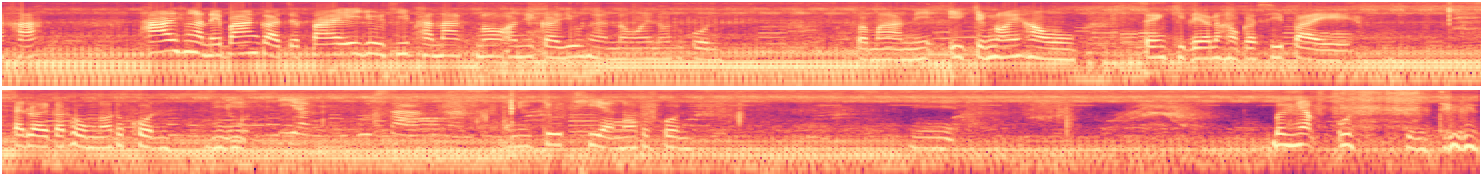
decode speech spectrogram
นะคะ ถ้าเหือนในบ้านก็จะไต้อยู่ที่พนักเนาะอันนี้ก็อยู่เหือนน้อยเนาะทุกคน ประมาณนี้อีกจังน้อยเฮาแต่งกินแล้วนะเฮาก็สิไป ไปลอยกระทงเนาะทุกคนนี่เทียนบูชาของนั้นอันนี้จูดเทียนเนาะทุกคนนี่เบิ่งยับอุ้ยตื่นตื่น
